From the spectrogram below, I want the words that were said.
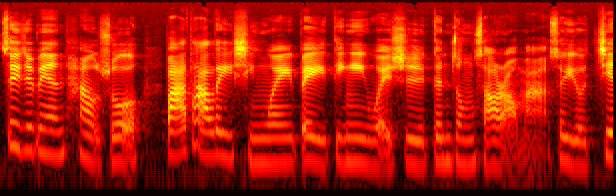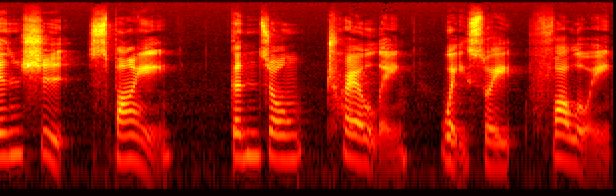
所以这边它有说八大类行为被定义为是跟踪骚扰嘛，所以有监视 （spying）、跟踪 （trailing）、尾随 （following），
